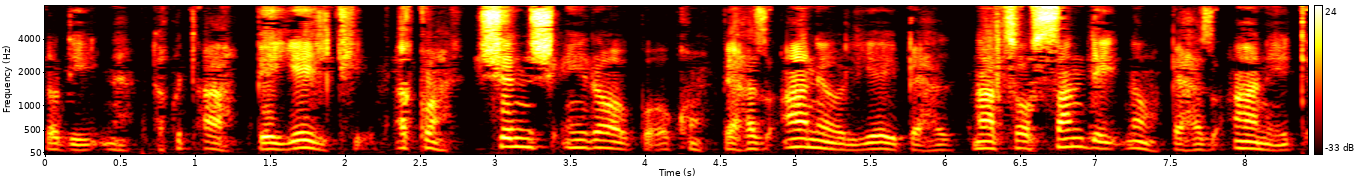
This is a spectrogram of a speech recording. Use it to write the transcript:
jodina akut a beyelti akwa shinsh inro ko ko behaz ani ol ye behaz natso sandi no behaz ani it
